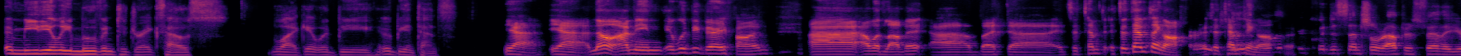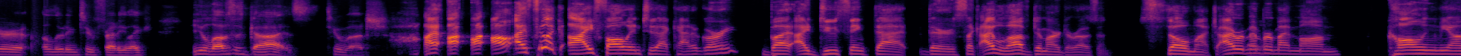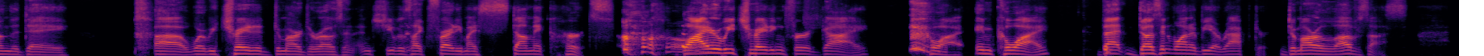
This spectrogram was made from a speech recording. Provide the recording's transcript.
immediately move into drake's house like it would be it would be intense Yeah, yeah. No, I mean it would be very fun. Uh, I would love it. Uh, but uh, it's a tempt it's a tempting offer. It's a tempting not offer. Your quintessential Raptors fan that you're alluding to, Freddie. Like he loves his guys too much. I, I i i feel like i fall into that category but i do think that there's like i love demar DeRozan so much i remember my mom calling me on the day uh where we traded demar DeRozan and she was like freddie my stomach hurts why are we trading for a guy Kawhi in Kawhi that doesn't want to be a Raptor? Demar loves us,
